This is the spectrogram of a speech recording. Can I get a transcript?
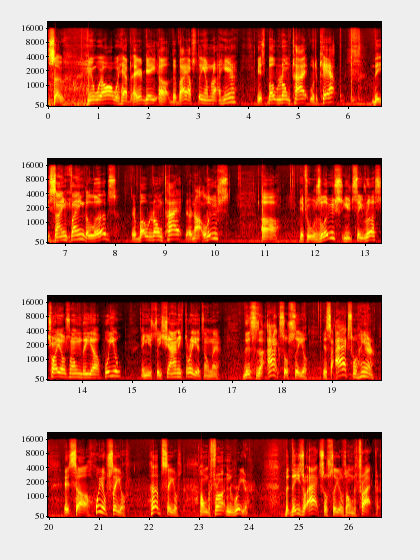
So here we are, we have the air gauge, uh, the valve stem right here. It's bolted on tight with a cap. The same thing, the lugs, they're bolted on tight, they're not loose. Uh, if it was loose, you'd see rust trails on the uh, wheel and you'd see shiny threads on there. This is an axle seal. It's an axle here. It's a wheel seal, hub seals on the front and the rear. But these are axle seals on the tractor.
